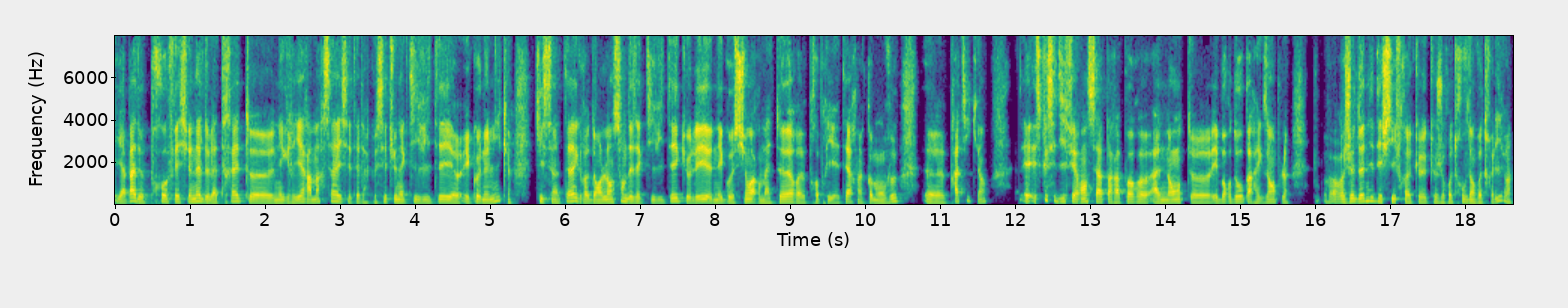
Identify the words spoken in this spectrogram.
n'y a pas de professionnel de la traite euh, négrière à Marseille, c'est-à-dire que c'est une activité euh, économique qui s'intègre dans l'ensemble des activités que les négociants, armateurs, euh, propriétaires, comme on veut, pratiquent. Hein. Est-ce que c'est différent ça par rapport à Nantes et Bordeaux par exemple? Je donner des chiffres que, que, je retrouve dans votre livre.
